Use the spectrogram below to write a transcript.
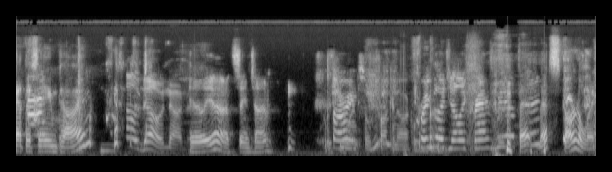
at the same time? Oh no, no, no. Hell yeah, at the same time. Sorry. so fucking awkward. Frank Langella cracks me up. That that's startling.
